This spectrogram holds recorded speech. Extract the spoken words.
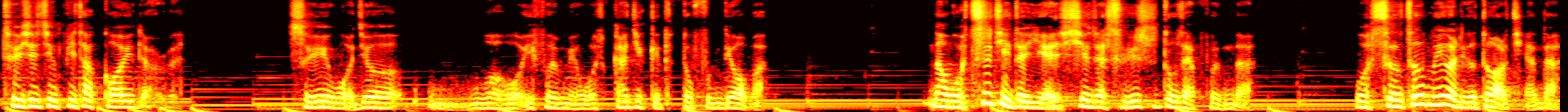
退休金比他高一点呗，所以我就我我一分没，我赶紧给他都分掉吧。那我自己的也现在随时都在分的，我手头没有留多少钱的。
